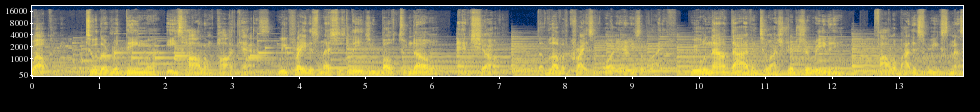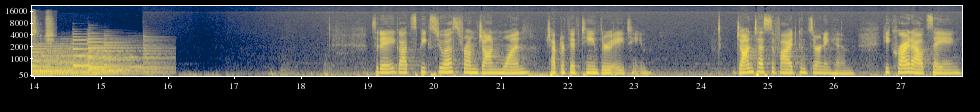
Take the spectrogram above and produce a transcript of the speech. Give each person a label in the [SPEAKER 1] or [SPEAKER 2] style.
[SPEAKER 1] Welcome to the Redeemer East Harlem podcast. We pray this message leads you both to know and show the love of Christ in all areas of life. We will now dive into our scripture reading, followed by this week's message.
[SPEAKER 2] Today, God speaks to us from John 1, chapter 15 through 18. John testified concerning him. He cried out, saying,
